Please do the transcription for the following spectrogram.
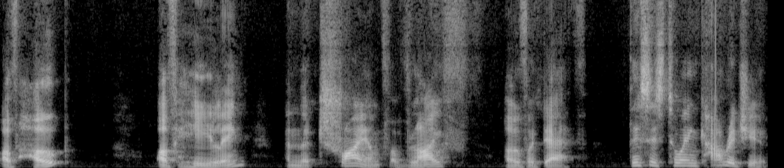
of hope, of healing, and the triumph of life over death. This is to encourage you.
